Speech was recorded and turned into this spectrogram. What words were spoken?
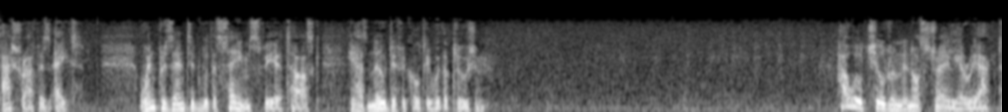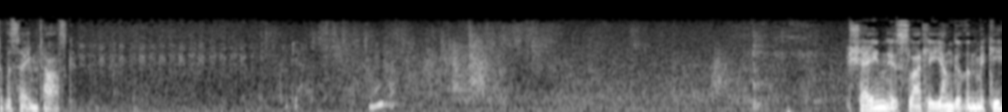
Ashraf is eight. When presented with the same sphere task, he has no difficulty with occlusion. How will children in Australia react to the same task? Shane is slightly younger than Mickey,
